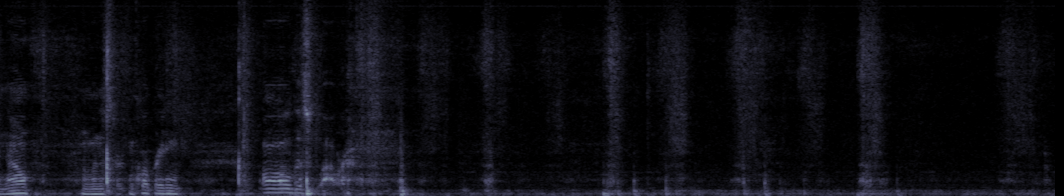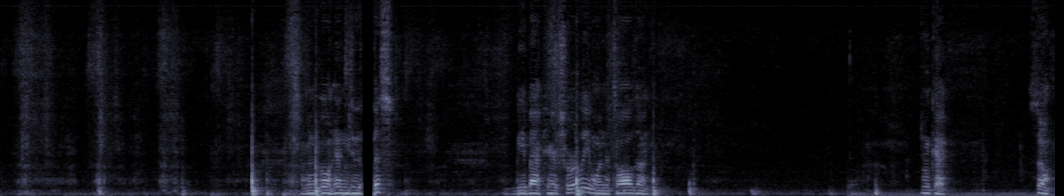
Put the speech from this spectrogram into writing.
And now I'm going to start incorporating all this flour. I'm going to go ahead and do this. Be back here shortly when it's all done. Okay, so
